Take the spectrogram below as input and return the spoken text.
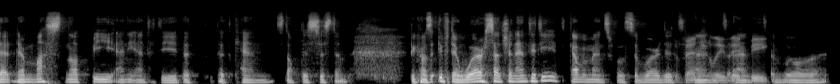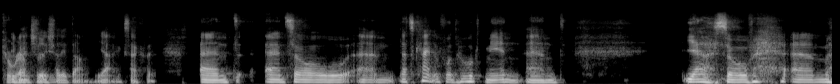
that there must not be any entity that that can stop this system, because if there were such an entity, governments will subvert it. Eventually, and, they'd and be will corrupted. eventually shut it down. Yeah, exactly. And and so um, that's kind of what hooked me in and yeah, so um,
